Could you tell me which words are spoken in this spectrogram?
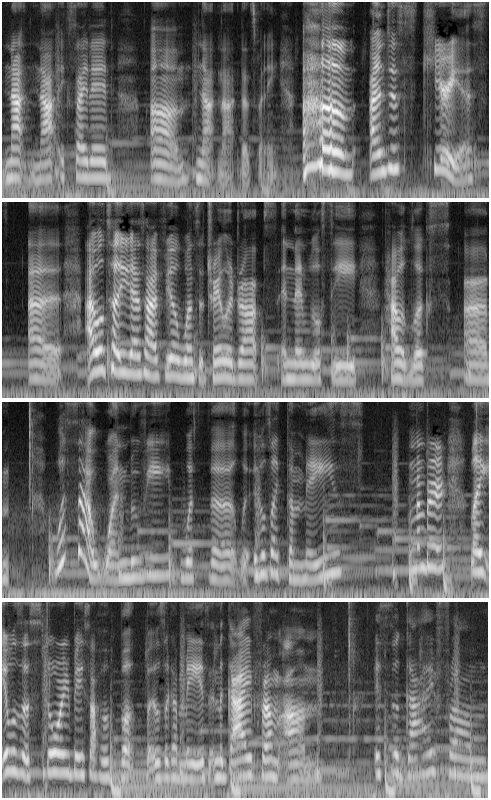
not not excited. Um not not that's funny. Um I'm just curious. Uh I will tell you guys how I feel once the trailer drops and then we'll see how it looks. Um what's that one movie with the it was like the maze remember like it was a story based off of a book but it was like a maze and the guy from um it's the guy from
